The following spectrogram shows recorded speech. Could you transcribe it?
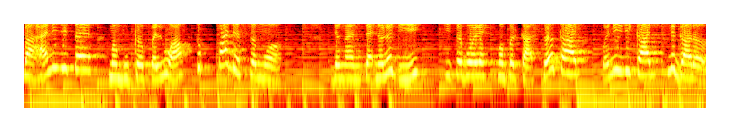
Bahan digital membuka peluang kepada semua. Dengan teknologi, kita boleh memperkasakan pendidikan negara,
